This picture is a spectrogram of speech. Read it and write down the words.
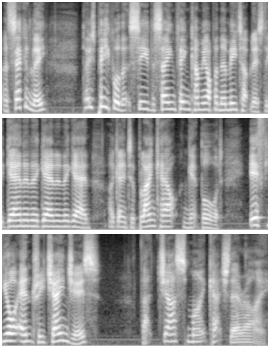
And secondly, those people that see the same thing coming up on their meetup list again and again and again are going to blank out and get bored. If your entry changes, that just might catch their eye.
